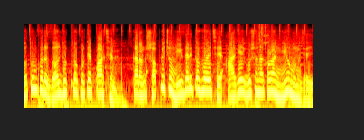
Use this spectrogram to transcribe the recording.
নতুন করে দল যুক্ত করতে পারছে না, কারণ সবকিছু নির্ধারিত হয়েছে আগে ঘোষণা করার নিয়ম অনুযায়ী।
